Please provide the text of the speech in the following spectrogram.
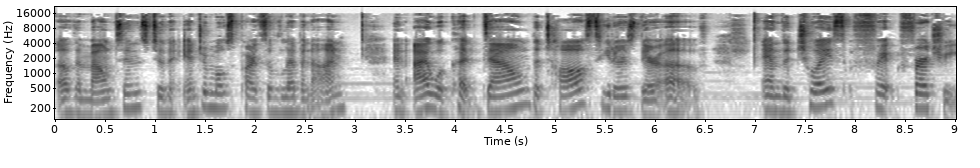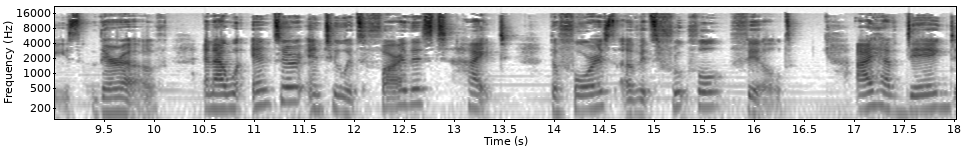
of the mountains to the innermost parts of Lebanon, and I will cut down the tall cedars thereof, and the choice fir trees thereof, and I will enter into its farthest height, the forest of its fruitful field. I have digged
